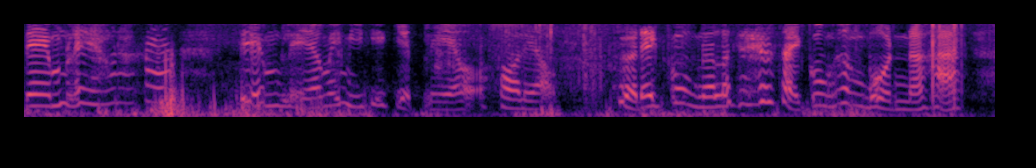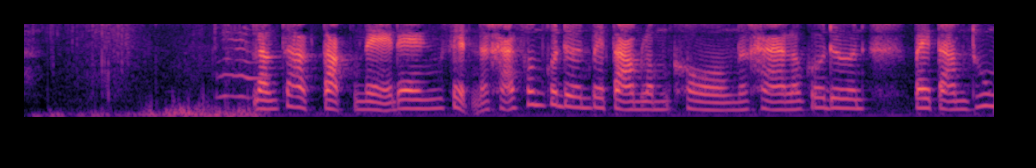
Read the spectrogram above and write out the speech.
เต็มแล้วนะคะ เต็มแล้ว ไม่มีที่เก็บแล้ว พอแล้ว เผื่อได้กุ้งนะเราจะได้ใส่กุ้งข้างบนนะคะ หลังจากตักแหนแดงเสร็จนะคะ ส้มก็เดินไปตามลำคลองนะคะ แล้วก็เดินไปตามทุ่ง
